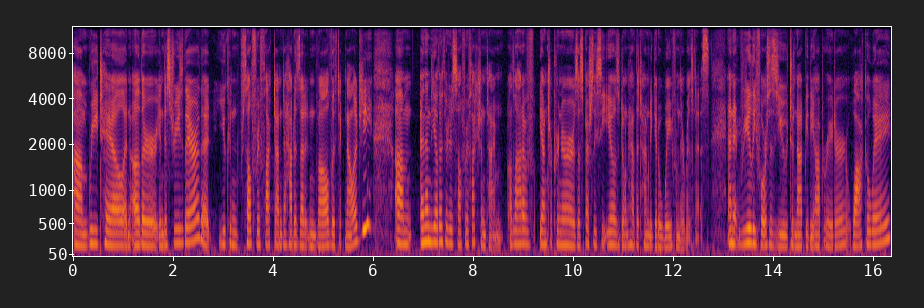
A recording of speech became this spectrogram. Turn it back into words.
um, retail and other industries there that you can self reflect on to how does that involve with technology. Um, and then the other third is self reflection time. A lot of entrepreneurs, especially CEOs, don't have the time to get away from their business. And it really forces you to not be the operator, walk away,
